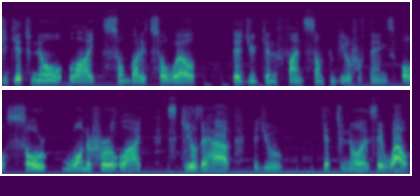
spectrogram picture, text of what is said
you get to know like somebody so well that you can find something beautiful things or so wonderful like skills they have that you get to know and say wow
